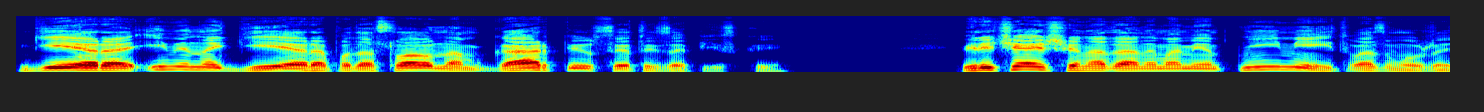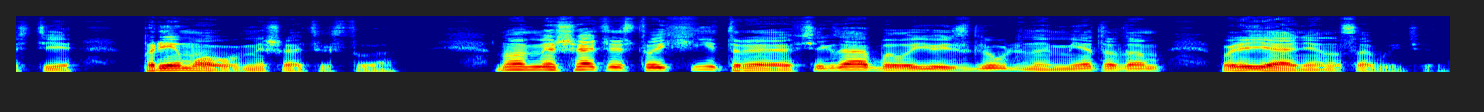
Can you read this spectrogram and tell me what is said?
Гера, именно Гера подослала нам Гарпию с этой запиской. Величайшая на данный момент не имеет возможности прямого вмешательства но вмешательство хитрое всегда было ее излюбленным методом влияния на события.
